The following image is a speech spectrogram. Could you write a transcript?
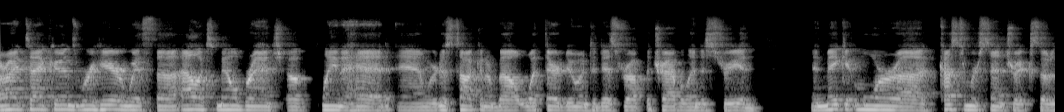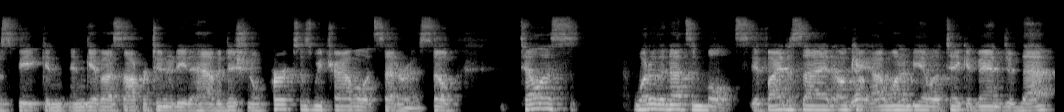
All right, Tycoons, we're here with uh, Alex Malebranche of PlaneAhead, and we're just talking about what they're doing to disrupt the travel industry and and make it more uh, customer centric, so to speak, and, and give us opportunity to have additional perks as we travel, et cetera. So tell us what are the nuts and bolts? If I decide, okay, I want to be able to take advantage of that,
